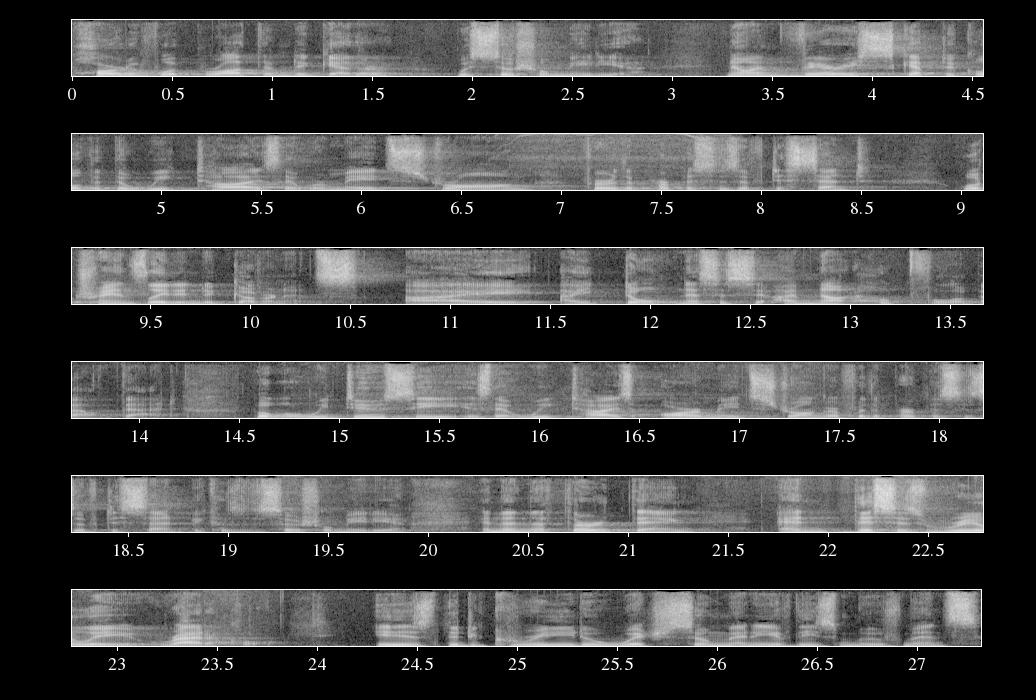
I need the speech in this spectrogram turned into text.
Part of what brought them together was social media. Now, I'm very skeptical that the weak ties that were made strong for the purposes of dissent will translate into governance. I, I don't necessarily, I'm not hopeful about that. But what we do see is that weak ties are made stronger for the purposes of dissent because of social media. And then the third thing, and this is really radical, is the degree to which so many of these movements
